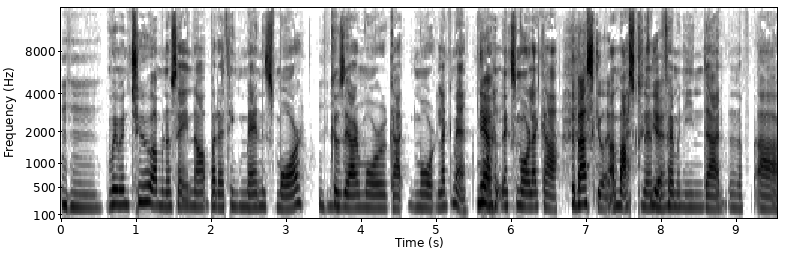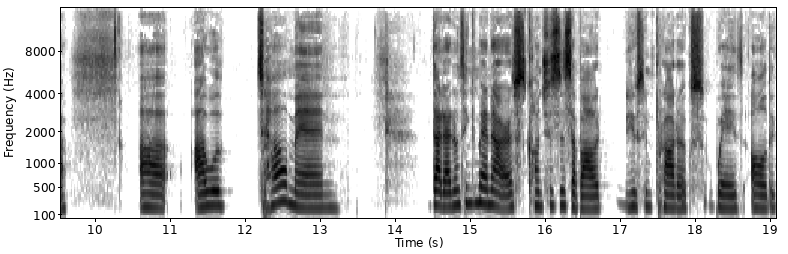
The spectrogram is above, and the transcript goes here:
Mm-hmm. Women too, I'm not saying say not, but I think men is more because they are more gu- more like men. More, Yeah. like more like a The masculine. a masculine, Yeah. feminine. That and, uh, uh, I will tell men that I don't think men are as conscious about using products with all the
